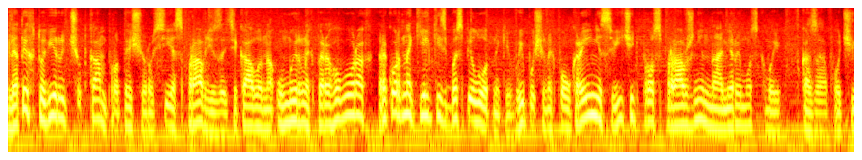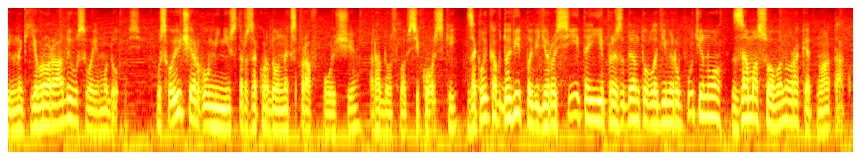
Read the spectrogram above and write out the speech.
Для тих, хто вірить чуткам про те, що Росія справді зацікавлена у мирних переговорах, рекордна кількість безпілотників, випущених по Україні, свідчить про справжні наміри Москви, вказав очільник Євроради у своєму дописі. У свою чергу міністр закордонних справ Польщі Радослав Сікорський закликав до відповіді Росії та її президенту Владіміру Путіну за масовану ракетну атаку.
